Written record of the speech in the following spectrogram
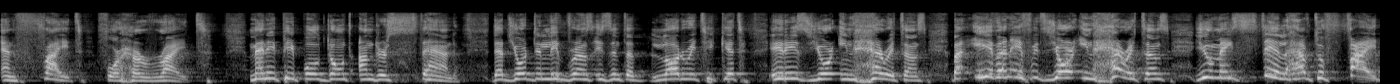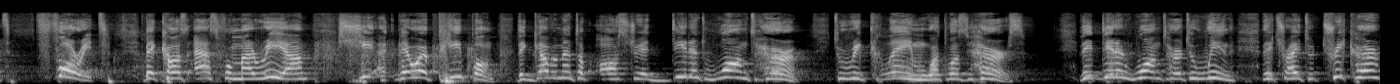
and fight for her right. Many people don't understand that your deliverance isn't a lottery ticket, it is your inheritance. But even if it's your inheritance, you may still have to fight for it. Because as for Maria, she, there were people, the government of Austria didn't want her to reclaim what was hers. They didn't want her to win. They tried to trick her.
